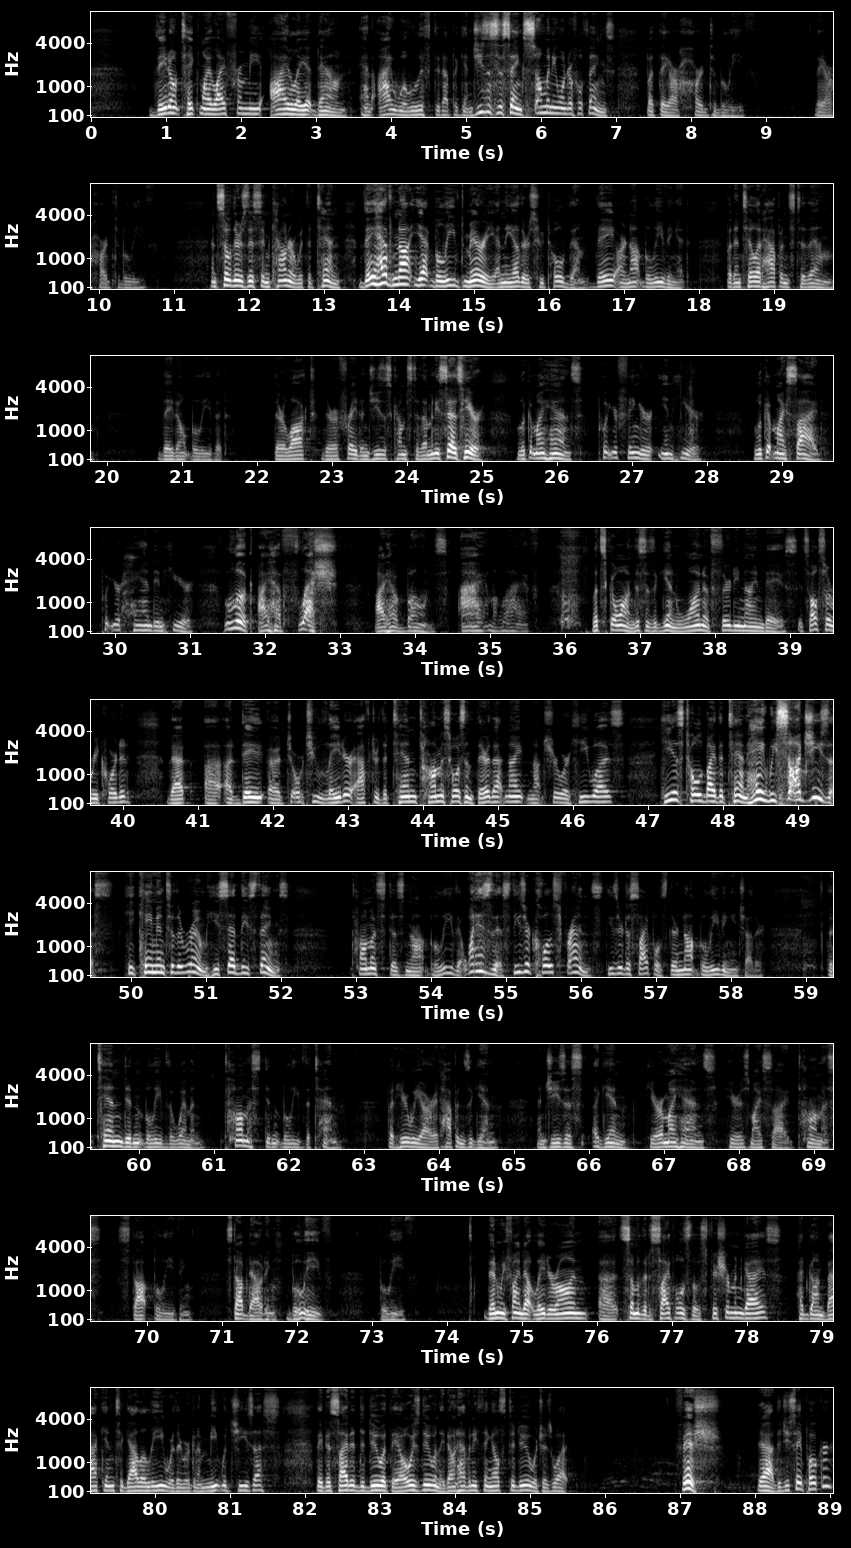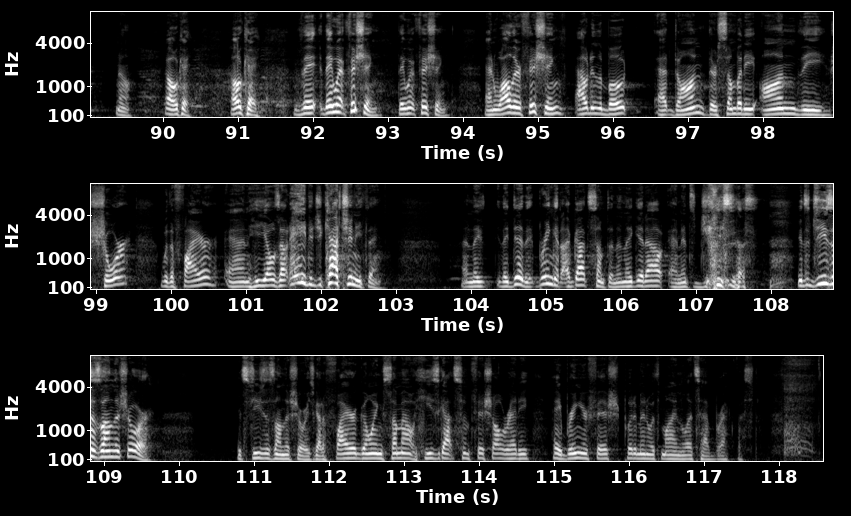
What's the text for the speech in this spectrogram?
They don't take my life from me. I lay it down and I will lift it up again. Jesus is saying so many wonderful things, but they are hard to believe. They are hard to believe. And so there's this encounter with the ten. They have not yet believed Mary and the others who told them. They are not believing it. But until it happens to them, they don't believe it. They're locked, they're afraid, and Jesus comes to them and he says, Here, look at my hands. Put your finger in here. Look at my side. Put your hand in here. Look, I have flesh. I have bones. I am alive. Let's go on. This is again one of 39 days. It's also recorded that uh, a day uh, or two later, after the 10, Thomas wasn't there that night, not sure where he was. He is told by the 10, Hey, we saw Jesus. He came into the room. He said these things. Thomas does not believe that. What is this? These are close friends. These are disciples. They're not believing each other. The ten didn't believe the women. Thomas didn't believe the ten. But here we are. It happens again. And Jesus, again, here are my hands. Here is my side. Thomas, stop believing. Stop doubting. Believe. Believe. Then we find out later on uh, some of the disciples, those fishermen guys, had gone back into Galilee where they were going to meet with Jesus. They decided to do what they always do when they don't have anything else to do, which is what? Fish. Yeah, did you say poker? No. Oh, okay. Okay. They, they went fishing. They went fishing. And while they're fishing out in the boat at dawn, there's somebody on the shore with a fire, and he yells out, Hey, did you catch anything? And they, they did. They bring it. I've got something. And they get out, and it's Jesus. It's Jesus on the shore. It's Jesus on the shore. He's got a fire going. Somehow he's got some fish already. Hey, bring your fish, put them in with mine, let's have breakfast.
